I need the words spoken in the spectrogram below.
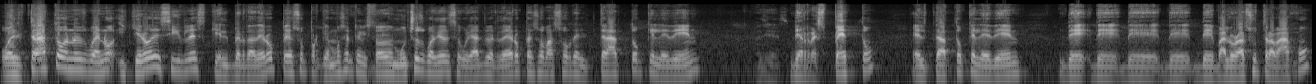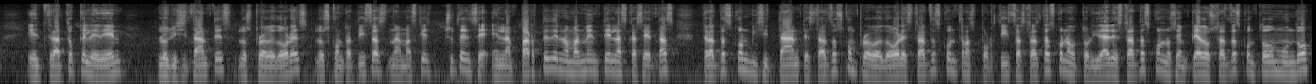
o el trato no es bueno, y quiero decirles que el verdadero peso, porque hemos entrevistado a muchos guardias de seguridad, el verdadero peso va sobre el trato que le den de respeto, el trato que le den de, de, de, de, valorar su trabajo, el trato que le den los visitantes, los proveedores, los contratistas, nada más que chútense, en la parte de normalmente en las casetas, tratas con visitantes, tratas con proveedores, tratas con transportistas, tratas con autoridades, tratas con los empleados, tratas con todo el mundo.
